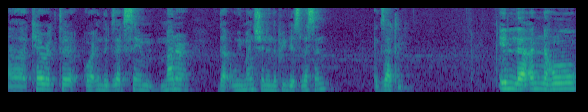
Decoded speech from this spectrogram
uh, character or in the exact same manner that we mentioned in the previous lesson. Exactly. إلا أنه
